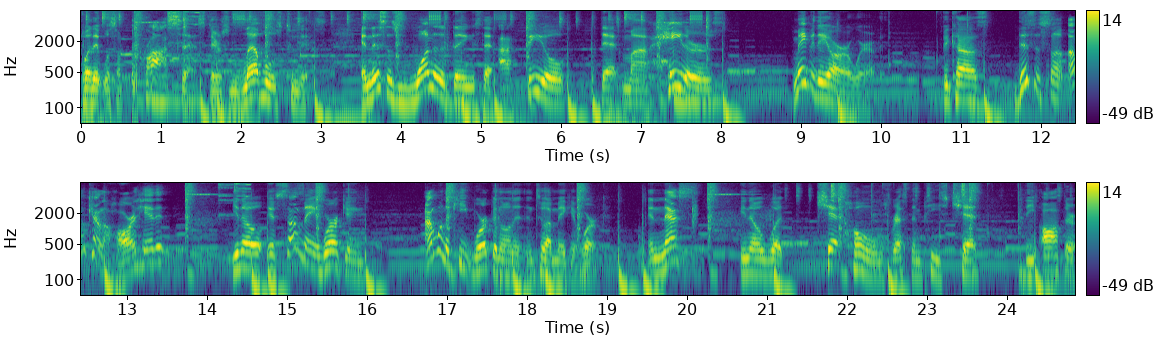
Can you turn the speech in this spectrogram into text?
But it was a process. There's levels to this. And this is one of the things that I feel that my haters, maybe they are aware of it. Because this is some, I'm kind of hard headed. You know, if something ain't working, I'm to keep working on it until I make it work. And that's, you know, what Chet Holmes, rest in peace, Chet, the author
